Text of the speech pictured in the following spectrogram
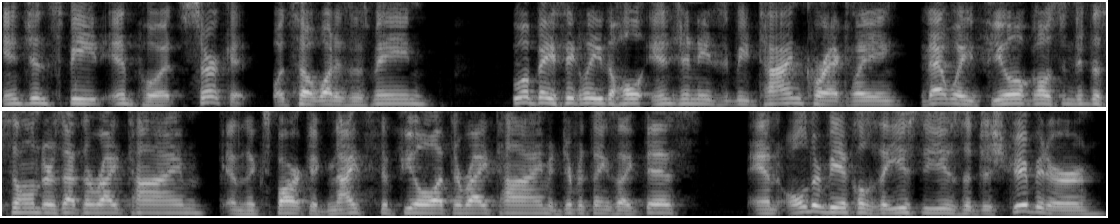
engine speed input circuit. And so what does this mean? Well, basically the whole engine needs to be timed correctly. That way fuel goes into the cylinders at the right time and the spark ignites the fuel at the right time and different things like this. And older vehicles, they used to use a distributor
